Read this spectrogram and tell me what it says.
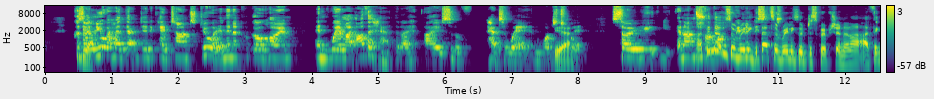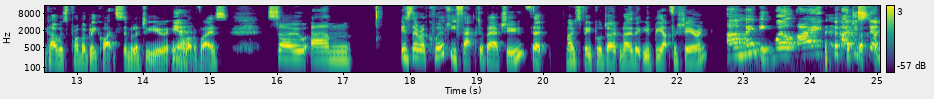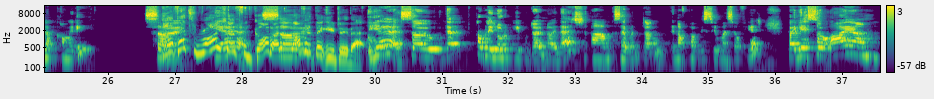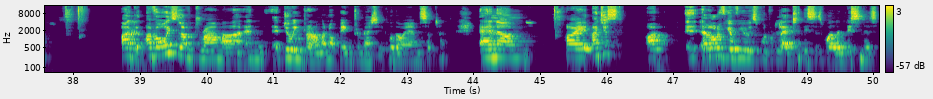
because Yeah. I knew I had that dedicated time to do it. And then I could go home and wear my other hat that I, I sort of had to wear and wanted Yeah. to wear. So you, and I'm I sure think that was a really that's a really good description, and I, I think I was probably quite similar to you in Yeah. a lot of ways. So, um, Is there a quirky fact about you that most people don't know that you'd be up for sharing? Uh, maybe. Well, I I do stand up comedy. So oh, that's right. yeah, I forgot. I love it that you do that. Yeah, so that probably a lot of people don't know that because I haven't done enough publicity myself yet. But yeah, so I um, I, I've always loved drama and uh, doing drama, not being dramatic, although I am sometimes. And um, I I just I, a lot of your viewers would relate to this as well and listeners.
